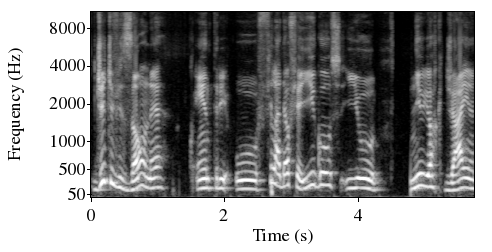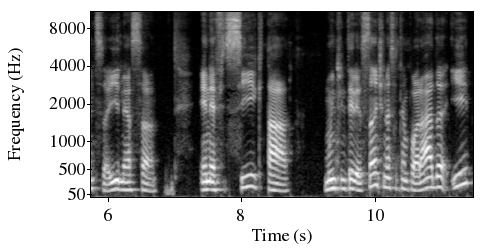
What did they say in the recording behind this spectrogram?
de divisão, né, entre o Philadelphia Eagles e o New York Giants aí nessa NFC que está muito interessante nessa temporada e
